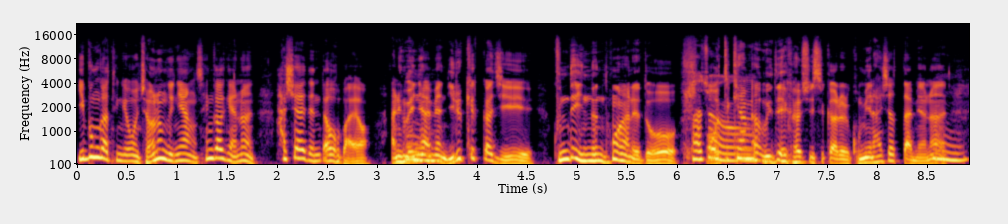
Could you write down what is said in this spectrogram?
이분 같은 경우는 저는 그냥 생각에는 하셔야 된다고 봐요. 아니 왜냐하면 이렇게까지 군대 있는 동안에도 음. 맞아요. 어떻게 하면 의대에 갈 수 있을까를 고민하셨다면은 음.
